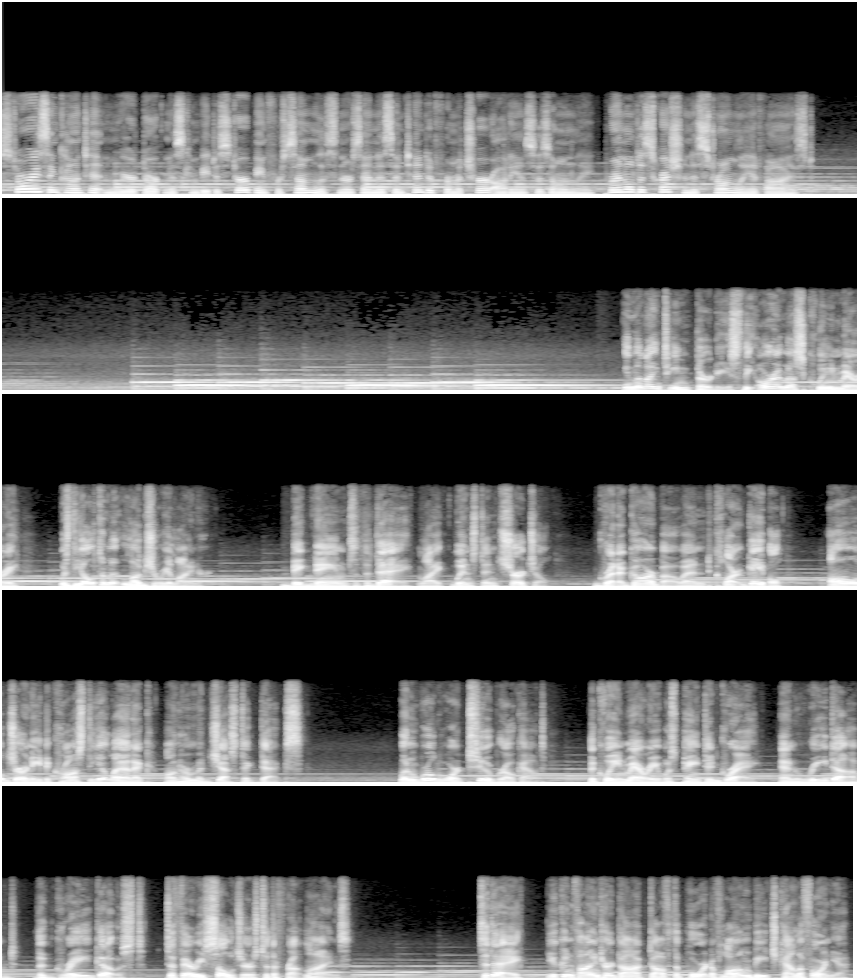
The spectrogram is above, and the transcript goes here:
Stories and content in Weird Darkness can be disturbing for some listeners and is intended for mature audiences only. Parental discretion is strongly advised. In the 1930s, the RMS Queen Mary was the ultimate luxury liner. Big names of the day, like Winston Churchill, Greta Garbo, and Clark Gable, all journeyed across the Atlantic on her majestic decks. When World War II broke out, the Queen Mary was painted gray and redubbed the Gray Ghost to ferry soldiers to the front lines. Today, you can find her docked off the port of Long Beach, California,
